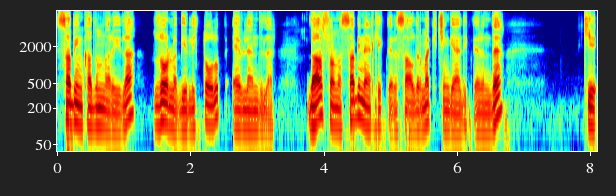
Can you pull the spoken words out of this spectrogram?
Sabin kadınlarıyla zorla birlikte olup evlendiler. Daha sonra Sabin erkekleri saldırmak için geldiklerinde ki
